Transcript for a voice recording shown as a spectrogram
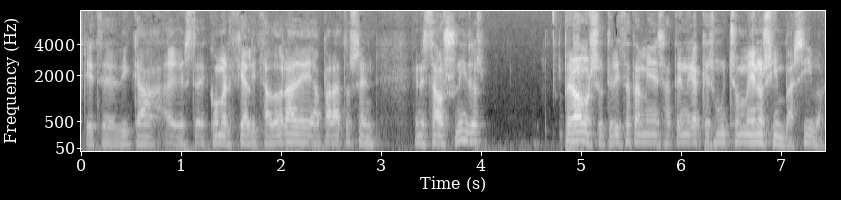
que se dedica, es comercializadora de aparatos en, en Estados Unidos, pero vamos, se utiliza también esa técnica que es mucho menos invasiva.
